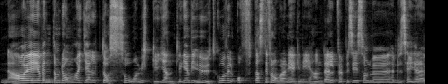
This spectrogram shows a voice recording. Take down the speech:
Ja, jag vet inte om de har hjälpt oss så mycket egentligen. Vi utgår väl oftast ifrån vår egen e-handel, för precis som eh, du säger, här,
